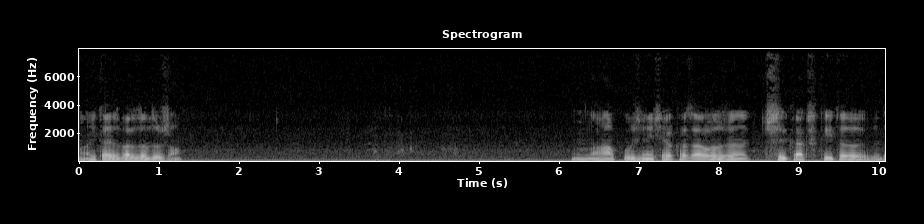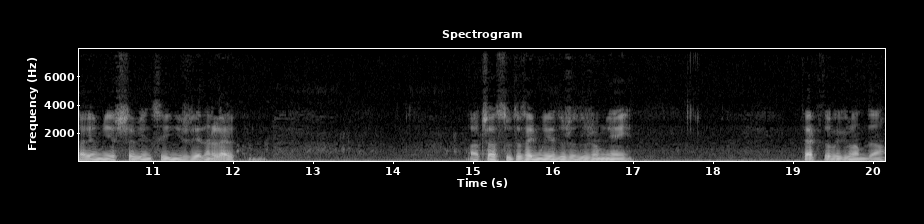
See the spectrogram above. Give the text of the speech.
No i to jest bardzo dużo. No, a później się okazało, że trzy kaczki to dają jeszcze więcej niż jeden lew. A czasu to zajmuje dużo, dużo mniej. Tak to wygląda.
